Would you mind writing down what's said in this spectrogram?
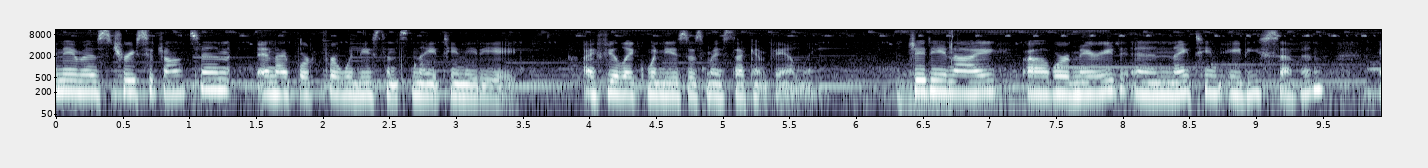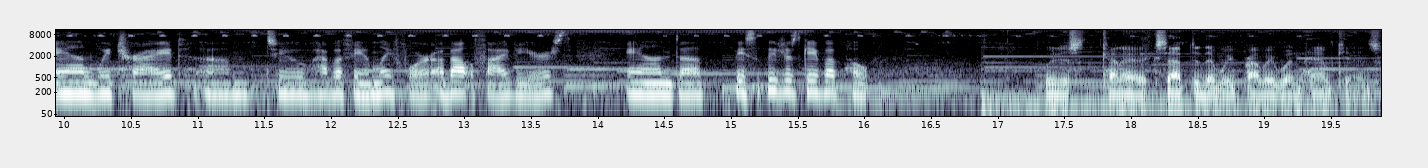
name is Teresa Johnson, and I've worked for Wendy's since 1988. I feel like Wendy's is my second family. JD and I uh, were married in 1987, and we tried um, to have a family for about five years, and uh, basically just gave up hope. We just kind of accepted that we probably wouldn't have kids.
